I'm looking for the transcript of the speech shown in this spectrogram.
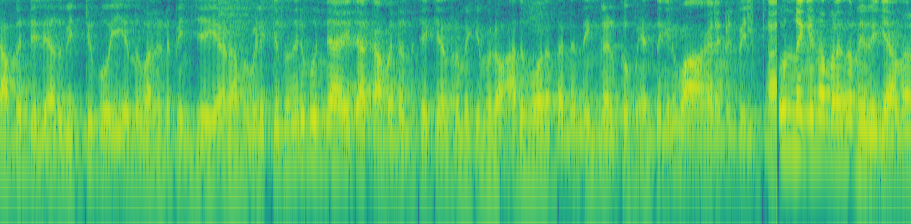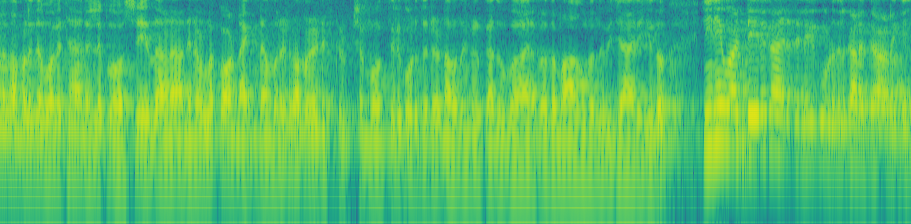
കമന്റിൽ അത് വിറ്റ് പോയി എന്ന് പറഞ്ഞിട്ട് പിൻ ചെയ്യുകയാണ്. അപ്പോൾ വിളിക്കുന്നതിന് മുന്നേ ആയിട്ട് ആ കമന്റ് ഒന്ന് ചെക്ക് ചെയ്യാൻ ശ്രമിക്കുമല്ലോ അതുപോലെ തന്നെ നിങ്ങൾക്കും എന്തെങ്കിലും വാഹനങ്ങൾ വിൽക്കാൻ ഉണ്ടെങ്കിൽ നമ്മളെ സമീപിക്കാവുന്നതാണ്. നമ്മൾ ഇതേപോലെ ചാനലിൽ പോസ്റ്റ് ചെയ്യുന്നതാണ്. അതിനുള്ള കോൺടാക്ട് നമ്പർ നമ്മൾ ഡിസ്ക്രിപ്ഷൻ ബോക്സിൽ കൊടുത്തിട്ടുണ്ടാവും. നിങ്ങൾക്ക് അത് ഉപകാരപ്രദമാകുമെന്ന് വിചാരിക്കുന്നു. ഇനി വണ്ടിയുടെ കാര്യത്തിലേക്ക് കൂടുതൽ കടക്കുകയാണെങ്കിൽ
